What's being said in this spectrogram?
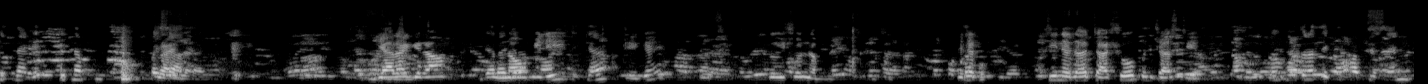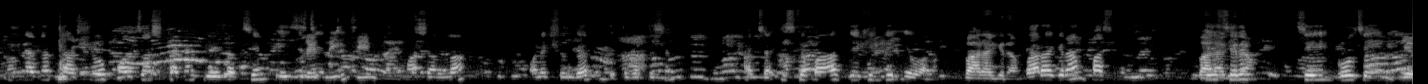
कितना कितना पैसा आता है। है ग्यारह ग्राम ग्यारह नौ ग्राम मिली क्या ठीक है दो सौ नब्बे এটা তিন হাজার চারশো পঞ্চাশটি তো বন্ধুরা দেখতে পাচ্ছেন তিন হাজার চারশো পঞ্চাশ টাকায় পেয়ে যাচ্ছেন এই যে सेट नहीं চেনটি चेन का है माशाल्लाह অনেক সুন্দর দেখতে পাচ্ছেন अच्छा इसके बाद देखेंगे ये वाला बारह ग्राम बारह ग्राम पाँच मिली बारह ये सिर्फ ग्राम। चेन गोल चेन है ये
